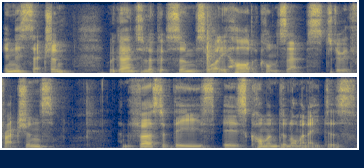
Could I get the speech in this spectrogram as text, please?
In this section, we're going to look at some slightly harder concepts to do with fractions. And the first of these is common denominators.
